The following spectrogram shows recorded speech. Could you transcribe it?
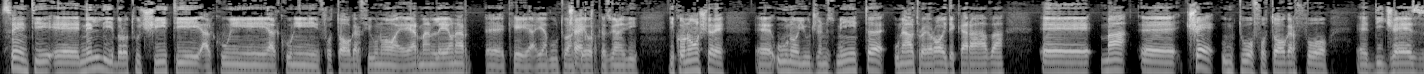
Senti, eh, nel libro tu citi alcuni, alcuni, fotografi, uno è Herman Leonard, eh, che hai avuto anche certo. occasione di, di conoscere, eh, uno Eugene Smith, un altro è Roy De Carava, eh, ma eh, c'è un tuo fotografo eh, di jazz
